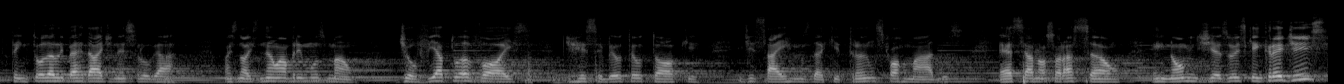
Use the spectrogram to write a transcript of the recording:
tu tem toda a liberdade nesse lugar, mas nós não abrimos mão de ouvir a tua voz, de receber o teu toque e de sairmos daqui transformados. Essa é a nossa oração. Em nome de Jesus, quem crê diz.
